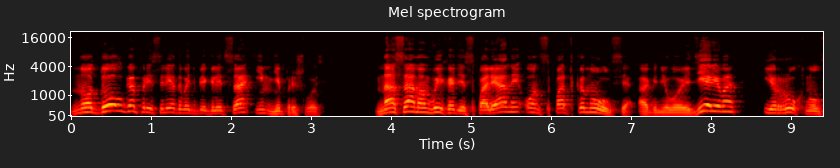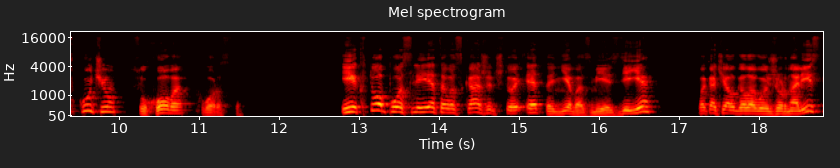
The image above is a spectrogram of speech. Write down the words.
Но долго преследовать беглеца им не пришлось. На самом выходе с поляны он споткнулся о гнилое дерево и рухнул в кучу сухого хвороста. «И кто после этого скажет, что это не возмездие?» покачал головой журналист,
